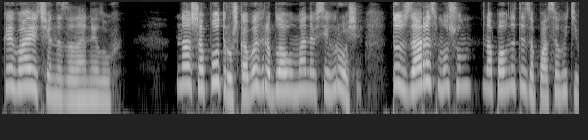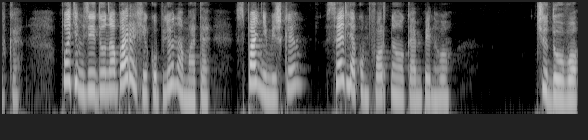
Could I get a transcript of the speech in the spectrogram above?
киваючи на зелений луг. Наша подружка вигребла у мене всі гроші, тож зараз мушу наповнити запаси готівки. Потім зійду на берег і куплю намети, спальні мішки, все для комфортного кемпінгу. Чудово,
